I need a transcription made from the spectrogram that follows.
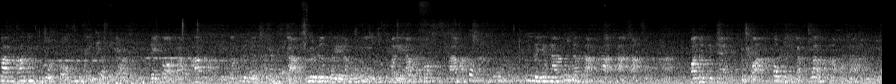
การค้าที่โลกของผู้เสียได้ต้อรับค้ากับเรือจากเรือเรือทะเลลำนี้ำเฉพาะสินค้ามาแต่ยังนำผู้นำต่างชาติทางศาสนามายังดินแดนถือว่าต้องมีกับเล่าขาวของชาวอินเดีย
